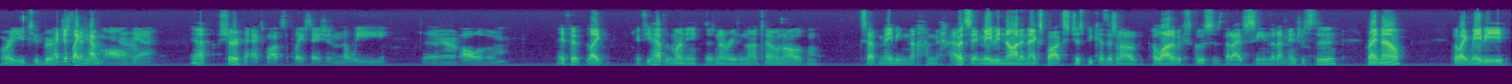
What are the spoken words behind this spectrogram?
or a YouTuber. I just like to have them all. Yeah. Yeah, Yeah, sure. the Xbox, the PlayStation, the Wii, the Yeah. all of them. If it like if you have the money, there's no reason not to own all of them. Except maybe not. I would say maybe not an Xbox, just because there's not a lot of exclusives that I've seen that I'm interested in right now. But like maybe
